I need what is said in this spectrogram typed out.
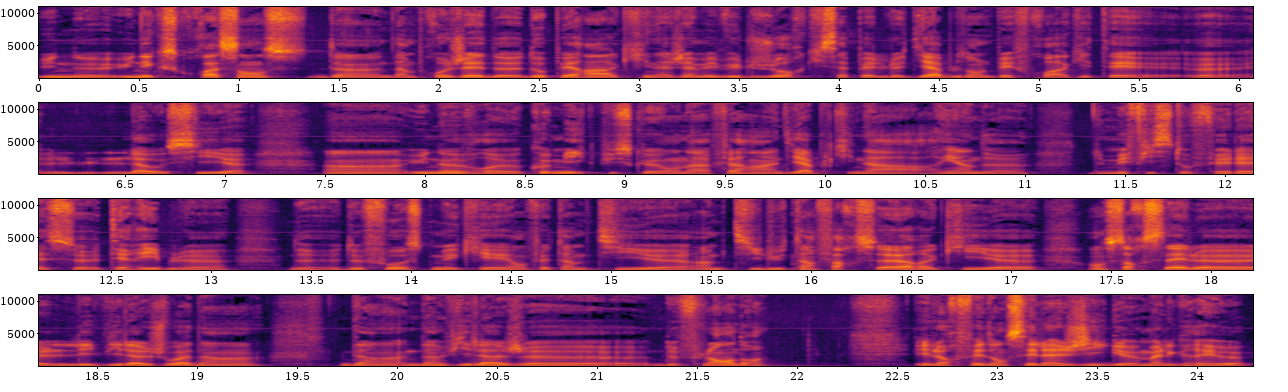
une, excroissance d'un projet d'opéra qui n'a jamais vu le jour, qui s'appelle Le Diable dans le Beffroi, qui était euh, là aussi euh, une œuvre comique, puisqu'on a affaire à un diable qui n'a rien de, de Méphistophélès terrible de, Faust, mais qui est en fait un petit, un petit lutin farceur qui ensorcelle les villageois d'un village de Flandre et leur fait danser la gigue malgré eux.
